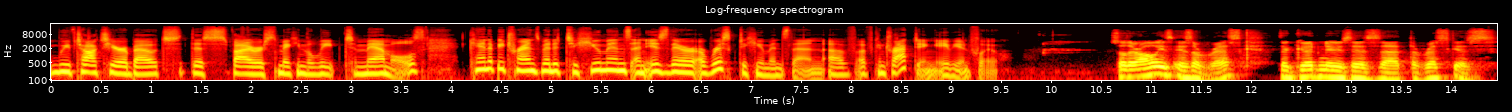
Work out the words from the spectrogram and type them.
we've talked here about this virus making the leap to mammals. Can it be transmitted to humans, and is there a risk to humans then of, of contracting avian flu? So there always is a risk. The good news is that the risk is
